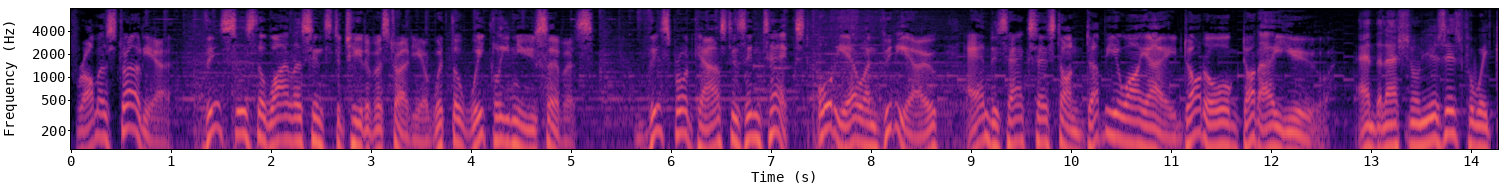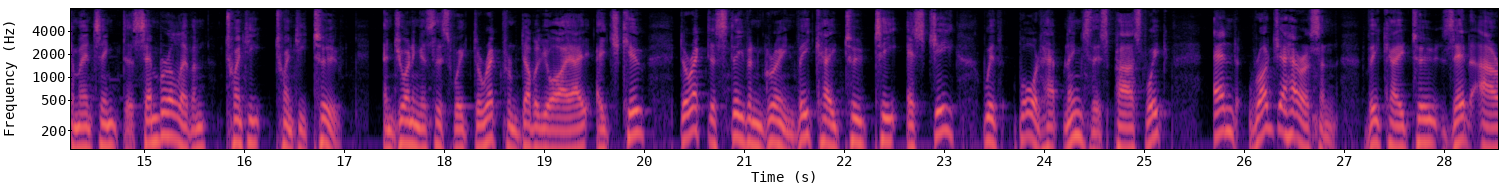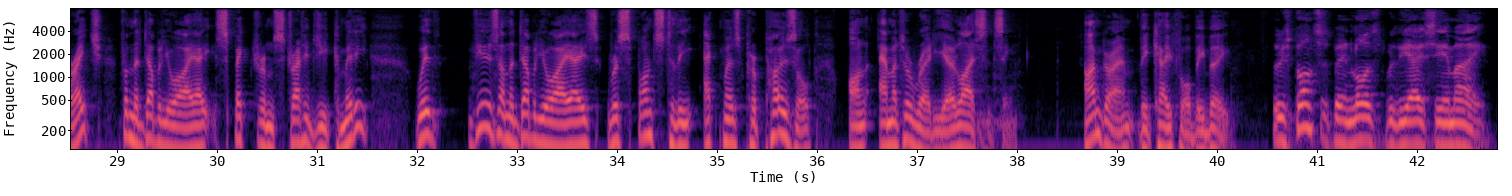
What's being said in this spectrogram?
From Australia, this is the Wireless Institute of Australia with the weekly news service. This broadcast is in text, audio, and video and is accessed on wia.org.au. And the national news is for week commencing December 11, 2022. And joining us this week, direct from WIA HQ, Director Stephen Green, VK2TSG, with board happenings this past week and Roger Harrison, VK2ZRH from the WIA Spectrum Strategy Committee, with views on the WIA's response to the ACMA's proposal on amateur radio licensing. I'm Graham, VK4BB. The response has been lodged with the ACMA.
